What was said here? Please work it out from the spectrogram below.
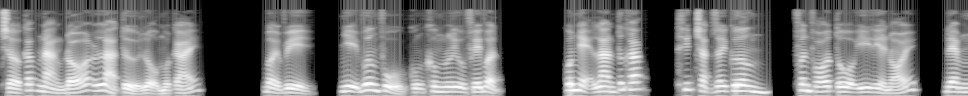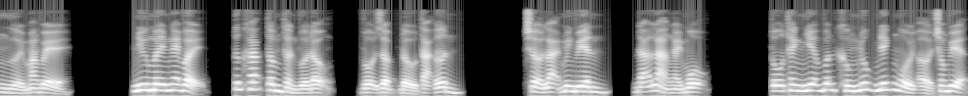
chờ các nàng đó là tử lộ một cái. Bởi vì, nhị vương phủ cũng không lưu phế vật. Quân nhẹ lan tức khắc, thít chặt dây cương, phân phó Tô Y để nói, đem người mang về. Như mây nghe vậy, tức khắc tâm thần vừa động, vội dập đầu tạ ơn. Trở lại minh viên, đã là ngày mộ. Tô Thanh Nhiễm vẫn không nhúc nhích ngồi ở trong viện,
